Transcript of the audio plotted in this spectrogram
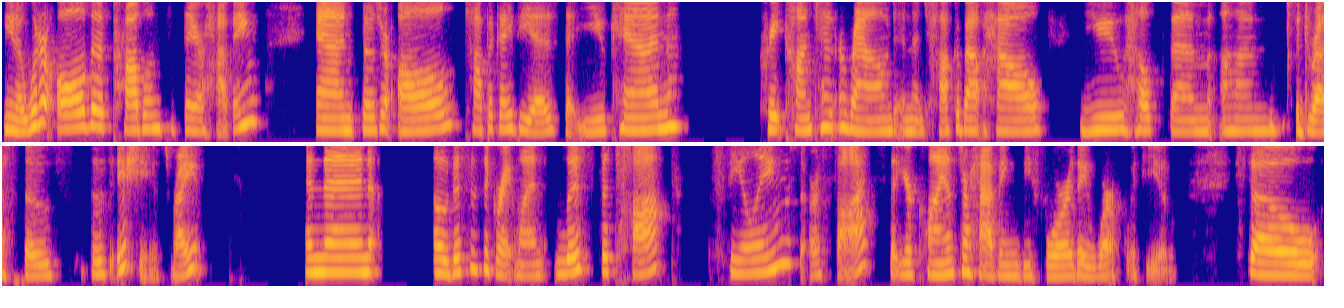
you know what are all the problems that they are having and those are all topic ideas that you can create content around, and then talk about how you help them um, address those those issues, right? And then, oh, this is a great one. List the top feelings or thoughts that your clients are having before they work with you. So,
